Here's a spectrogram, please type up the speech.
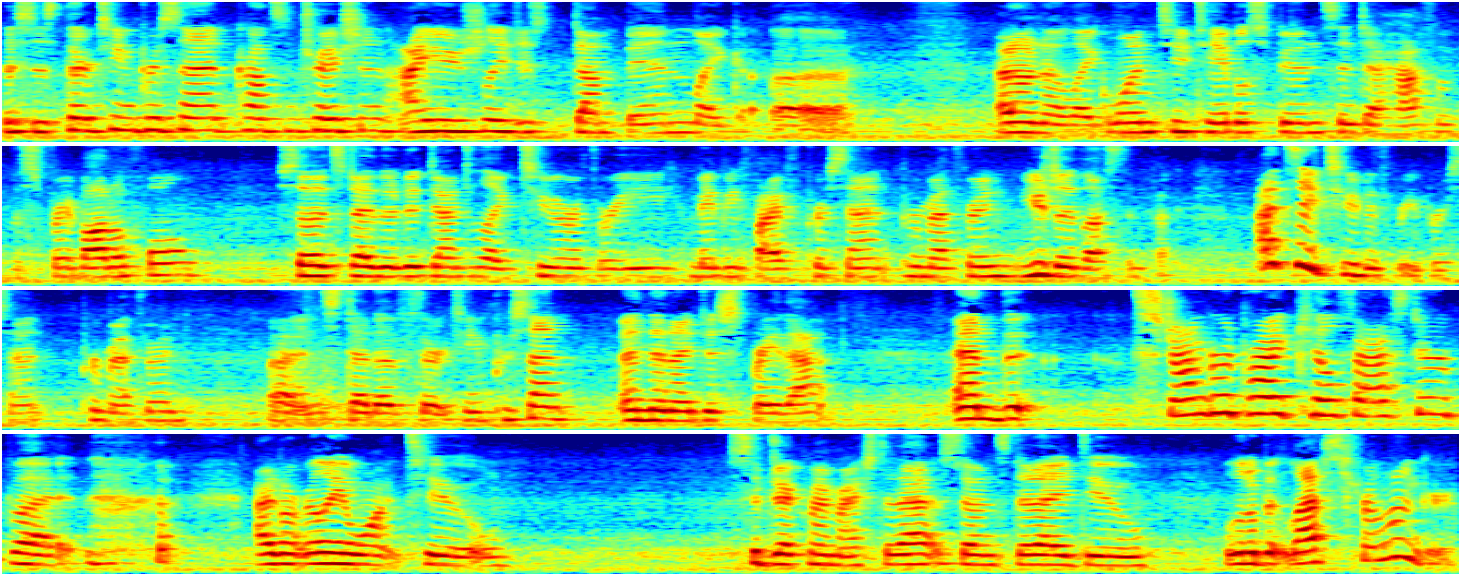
This is 13% concentration. I usually just dump in like, uh, I don't know, like one, two tablespoons into half of the spray bottle full. So it's diluted down to like two or three, maybe 5% permethrin, usually less than five. I'd say two to 3% permethrin uh, instead of 13%. And then I just spray that. And stronger would probably kill faster, but I don't really want to subject my mice to that, so instead I do a little bit less for longer.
